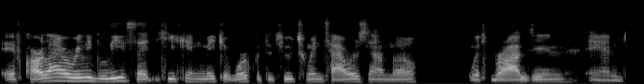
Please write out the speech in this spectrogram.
if Carlisle really believes that he can make it work with the two twin towers down low, with Brogdon and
